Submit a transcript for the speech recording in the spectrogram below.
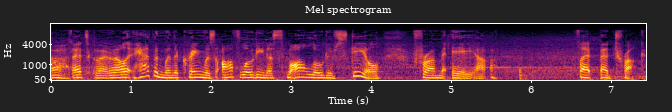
Oh, that's good. Well, it happened when the crane was offloading a small load of steel from a uh, flatbed truck.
